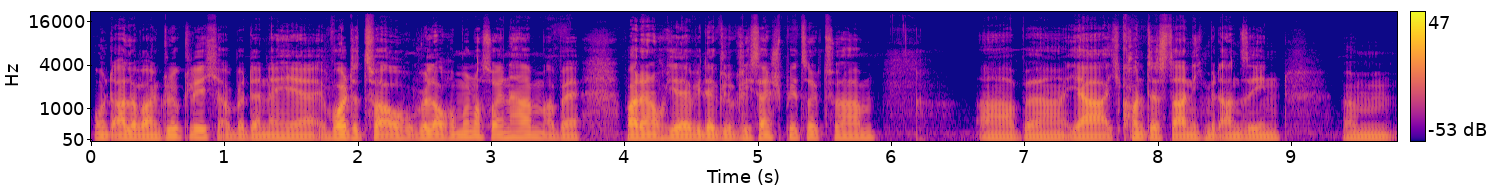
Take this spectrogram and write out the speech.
und alle waren glücklich, aber dann nachher, er wollte zwar auch, will auch immer noch so einen haben, aber war dann auch wieder, wieder glücklich, sein Spielzeug zu haben. Aber ja, ich konnte es da nicht mit ansehen. Ähm,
